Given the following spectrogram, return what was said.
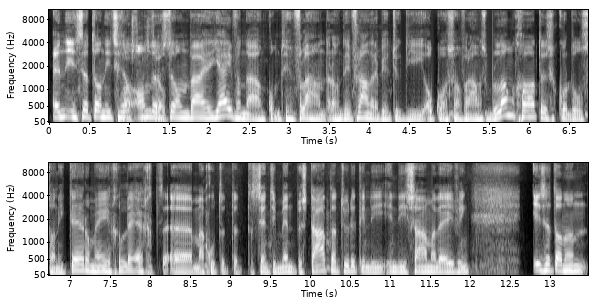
En is dat dan iets heel anders dan waar jij vandaan komt in Vlaanderen? Want in Vlaanderen heb je natuurlijk die opkomst van Vlaams Belang gehad. Dus een cordon sanitair omheen gelegd. Uh, maar goed, het, het, sentiment bestaat natuurlijk in die, in die samenleving. Is het dan een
